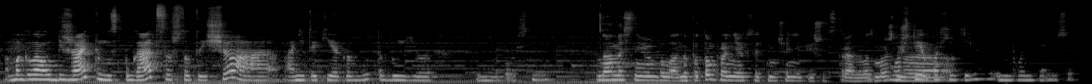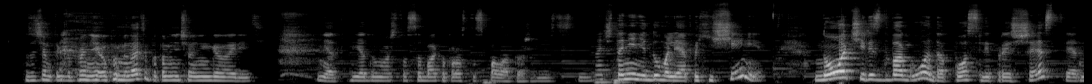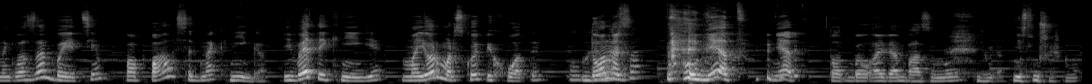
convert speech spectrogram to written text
могла убежать, там, испугаться, что-то еще, а они такие, как будто бы ее не было с ними. Но она с ними была. Но потом про нее, кстати, ничего не пишут. Странно. Возможно... Может, ее похитили инопланетяне все Зачем тогда про нее упоминать, а потом ничего не говорить? Нет, я думаю, что собака просто спала тоже вместе с ним. Значит, они не думали о похищении, но через два года после происшествия на глаза Бетти попалась одна книга. И в этой книге майор морской пехоты Пол Дональд... Хендерса? Нет, нет, тот был авиабаза. Ну, Юля, не слушаешь меня.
